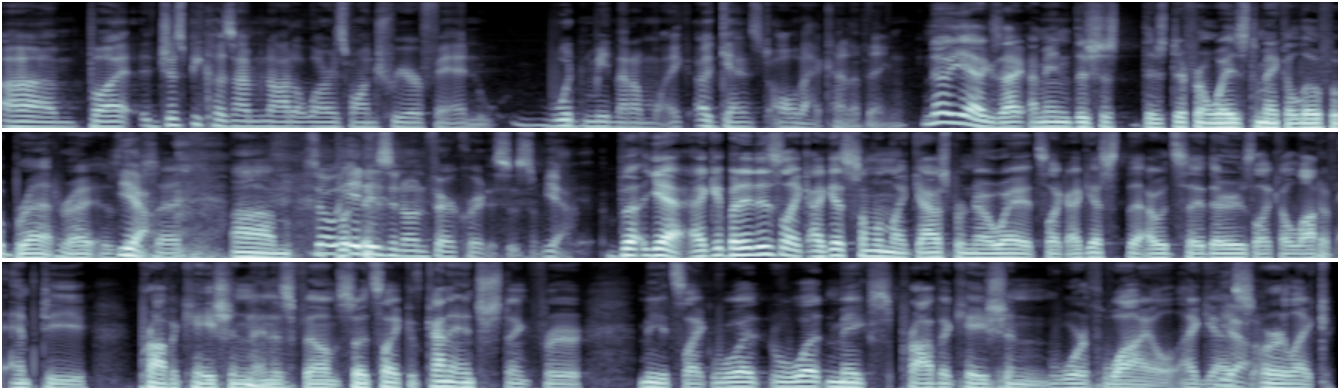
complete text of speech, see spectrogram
Um, but just because I'm not a Lars von Trier fan wouldn't mean that I'm like against all that kind of thing. No, yeah, exactly. I mean, there's just there's different ways to make a loaf of bread, right? As Yeah. they say. Um, So but- it is an unfair criticism. Yeah. But yeah, I get, but it is like I guess someone like Gaspar Noé. It's like I guess that I would say there is like a lot of empty provocation in his film. So it's like it's kind of interesting for me. It's like what what makes provocation worthwhile? I guess, Yeah. or like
